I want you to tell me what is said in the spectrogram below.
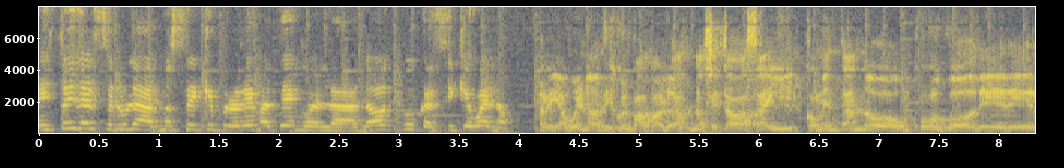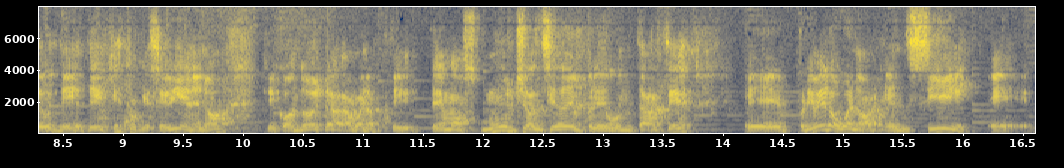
estoy del celular, no sé qué problema tengo en la notebook, así que bueno. Bueno, disculpa Pablo, nos estabas ahí comentando un poco de, de, esto que se viene, ¿no? Que con Dora, bueno, tenemos mucha ansiedad de preguntarte eh, primero, bueno, en sí, eh,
